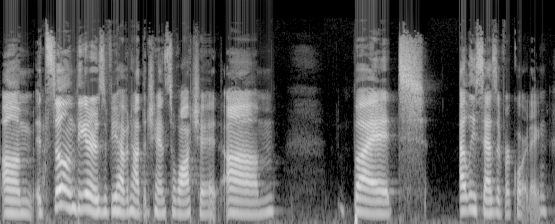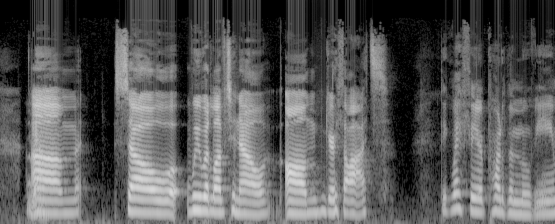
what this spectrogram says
Um, it's still in theaters if you haven't had the chance to watch it. Um, but at least as of recording. Yeah. Um, so we would love to know um your thoughts. I think my favorite part of the movie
